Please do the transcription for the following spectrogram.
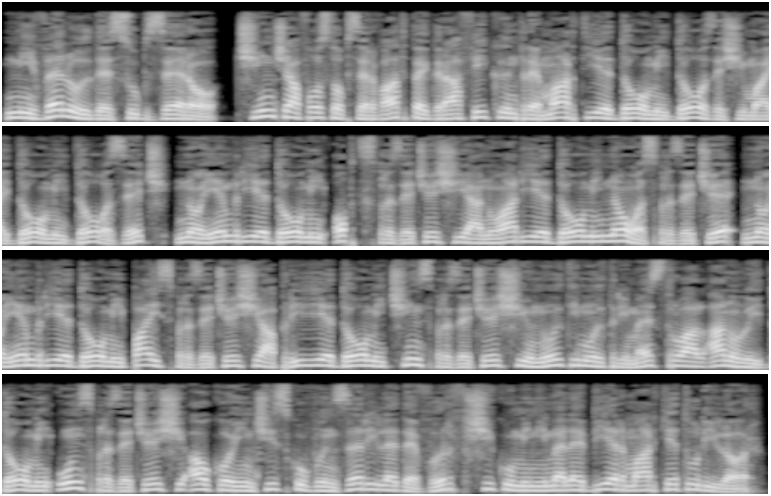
Nivelul de sub 0,5 a fost observat pe grafic între martie 2020 și mai 2020, noiembrie 2018 și ianuarie 2019, noiembrie 2014 și aprilie 2015 și în ultimul trimestru al anului 2011 și au coincis cu vânzările de vârf și cu minimele bier marketurilor.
